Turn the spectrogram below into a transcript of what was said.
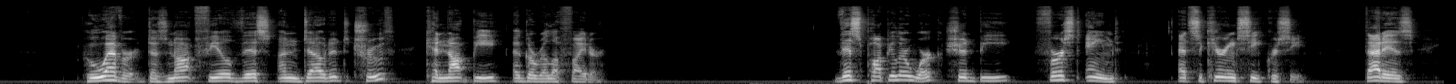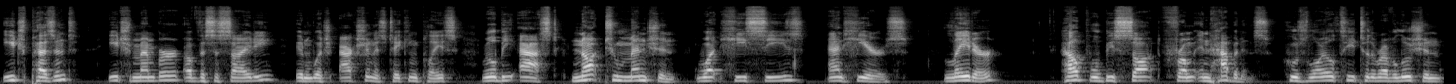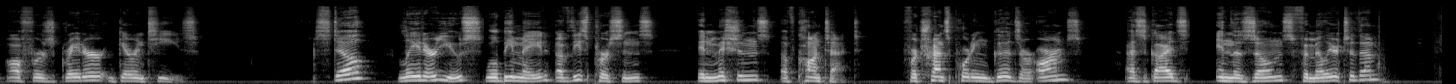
Whoever does not feel this undoubted truth cannot be a guerrilla fighter. This popular work should be first aimed at securing secrecy. That is, each peasant, each member of the society in which action is taking place will be asked not to mention what he sees and hears. Later, help will be sought from inhabitants whose loyalty to the revolution offers greater guarantees. Still, later use will be made of these persons in missions of contact for transporting goods or arms as guides in the zones familiar to them.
